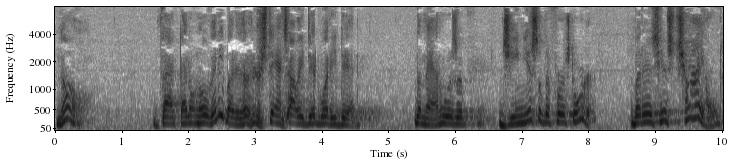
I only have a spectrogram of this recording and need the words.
No. In fact, I don't know of anybody that understands how he did what he did. The man was a genius of the first order. But as his child,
